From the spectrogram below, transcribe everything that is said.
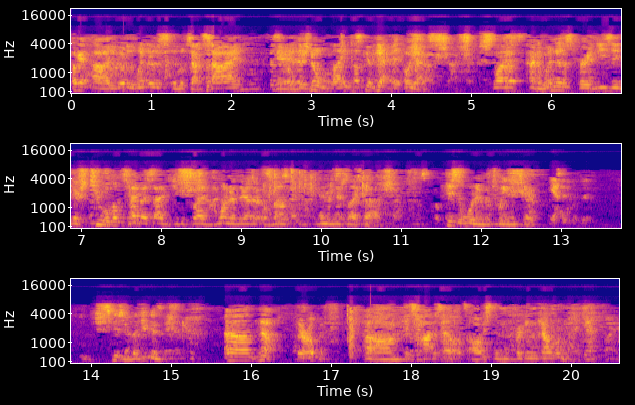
Okay, uh, you go to the windows. It looks outside, Does and there's no light up here. Yeah. It, oh yeah. Slide up kind of windows, very easy. There's two of them side by side that you can slide one or the other or both, and then there's like a piece of wood in between the two. Yeah. Excuse me, but you can. Um, no, they're open. Um, it's hot as hell. It's August in freaking California. Yeah.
